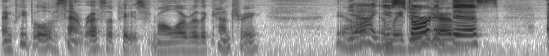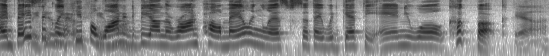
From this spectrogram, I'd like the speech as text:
and people have sent recipes from all over the country. Yeah, and you we started have- this, and basically people wanted more. to be on the Ron Paul mailing list so they would get the annual cookbook. Yeah.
